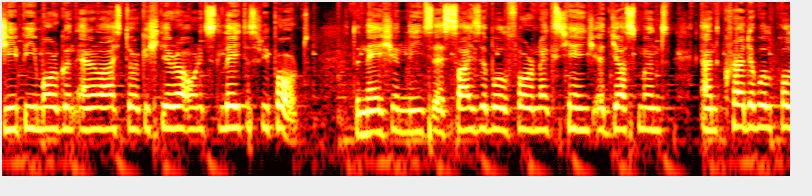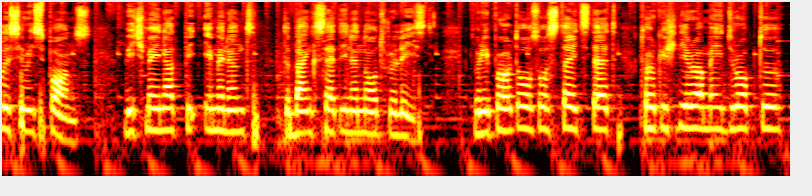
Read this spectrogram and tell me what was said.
JP Morgan analyzed Turkish lira on its latest report. The nation needs a sizable foreign exchange adjustment and credible policy response, which may not be imminent, the bank said in a note released. The report also states that Turkish lira may drop to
